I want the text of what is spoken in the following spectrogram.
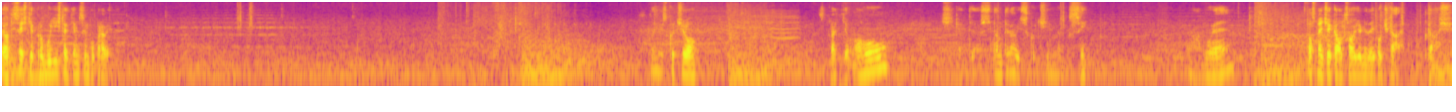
Jo, ty se ještě probudíš, tak tě musím popravit. Tady vyskočilo. Ztratil nohu. Tam teda vyskočím, vemu si náboje. To jsi nečekal, co? Že mě tady počká, potkáš.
